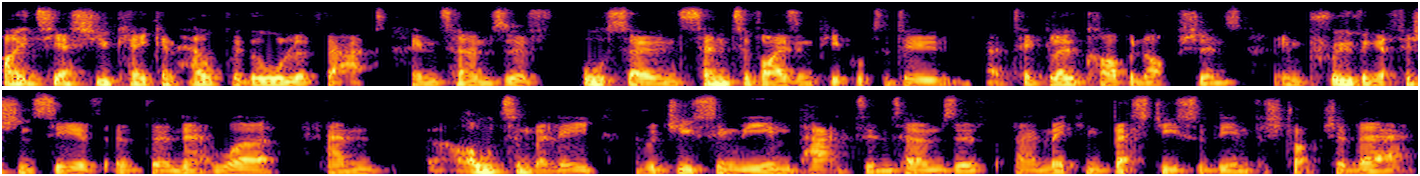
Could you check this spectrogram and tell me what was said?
ITS UK can help with all of that in terms of also incentivizing people to do uh, take low carbon options, improving efficiency of, of the network, and ultimately reducing the impact in terms of uh, making best use of the infrastructure there.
